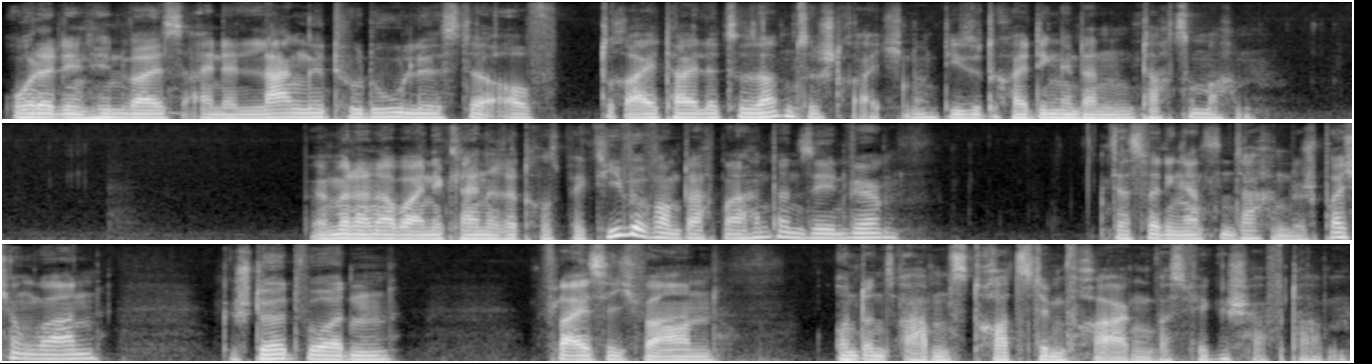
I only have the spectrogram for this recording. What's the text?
Oder den Hinweis, eine lange To-Do-Liste auf drei Teile zusammenzustreichen und diese drei Dinge dann am Tag zu machen. Wenn wir dann aber eine kleine Retrospektive vom Tag machen, dann sehen wir, dass wir den ganzen Tag in Besprechung waren, gestört wurden, fleißig waren und uns abends trotzdem fragen, was wir geschafft haben.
